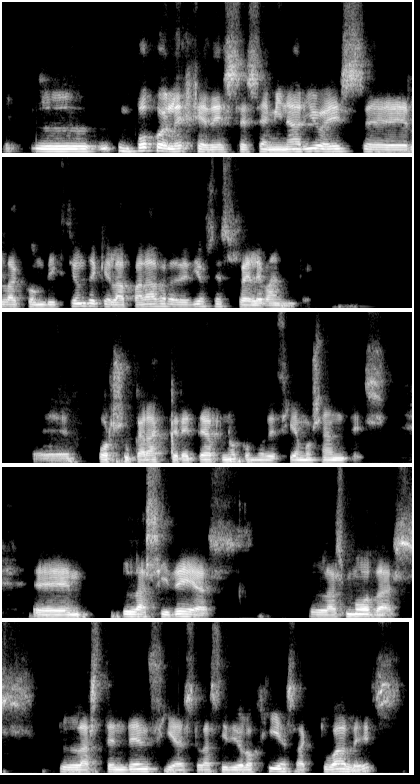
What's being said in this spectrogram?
Un poco el eje de ese seminario es eh, la convicción de que la palabra de Dios es relevante eh, por su carácter eterno, como decíamos antes. Eh, las ideas, las modas, las tendencias, las ideologías actuales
